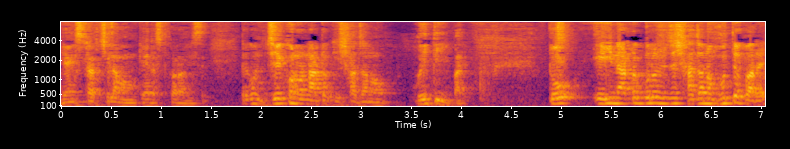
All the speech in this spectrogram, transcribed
গ্যাংস্টার ছিলাম, আমাকে অ্যারেস্ট করা হয়েছে। এরকম যে কোনো নাটকই সাজানো হইতেই পারে। তো এই নাটকগুলো যে সাজানো হতে পারে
